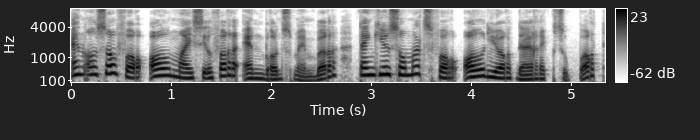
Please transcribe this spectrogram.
and also for all my silver and bronze member, thank you so much for all your direct support.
